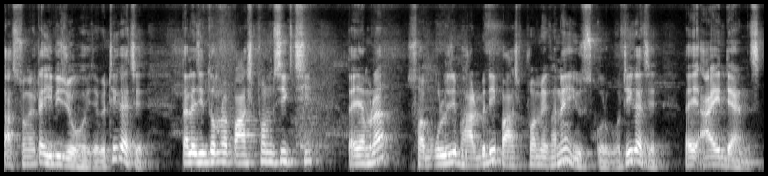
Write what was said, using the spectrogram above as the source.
তার সঙ্গে একটা ইডি যোগ হয়ে যাবে, ঠিক আছে? তাহলে যেহেতু আমরা পাস্ট ফর্ম শিখছি, তাই আমরা সবগুলোই ভার্বেরই পাস্ট ফর্ম এখানে ইউজ করব, ঠিক আছে? তাই আই ড্যান্সড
